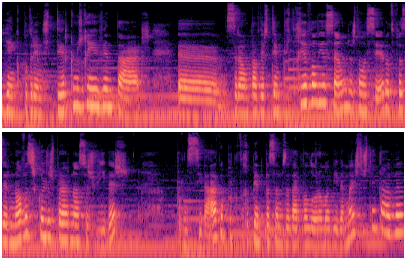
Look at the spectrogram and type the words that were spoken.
e em que poderemos ter que nos reinventar, uh, serão talvez tempos de reavaliação, já estão a ser, ou de fazer novas escolhas para as nossas vidas por necessidade ou porque de repente passamos a dar valor a uma vida mais sustentável,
